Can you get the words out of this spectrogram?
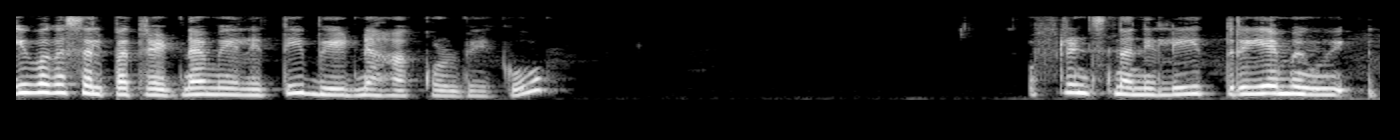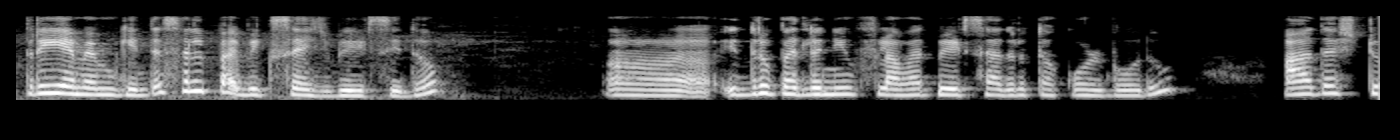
ಇವಾಗ ಸ್ವಲ್ಪ ಥ್ರೆಡ್ನ ಮೇಲೆತ್ತಿ ಬೀಡನ್ನ ಹಾಕ್ಕೊಳ್ಬೇಕು ಫ್ರೆಂಡ್ಸ್ ನಾನಿಲ್ಲಿ three M M three M ಎಮ್ಗಿಂತ ಸ್ವಲ್ಪ ಬಿಗ್ ಸೈಜ್ ಬೀಡ್ಸ್ ಇದು. ಇದ್ರ ಬದಲು ನೀವು ಫ್ಲವರ್ ಬೀಡ್ಸ್ ಆದರೂ ತಗೊಳ್ಬೋದು ಆದಷ್ಟು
